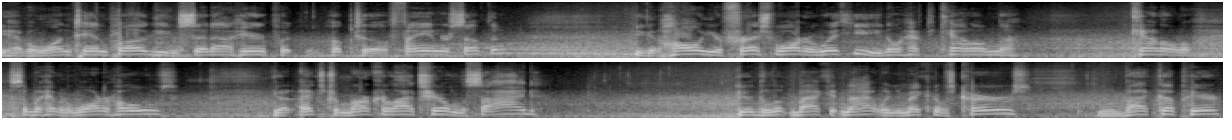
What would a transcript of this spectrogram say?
You have a 110 plug you can set out here, put hook to a fan or something. You can haul your fresh water with you. You don't have to count on the count on somebody having a water hose. You got extra marker lights here on the side. Good to look back at night when you're making those curves. And back up here,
